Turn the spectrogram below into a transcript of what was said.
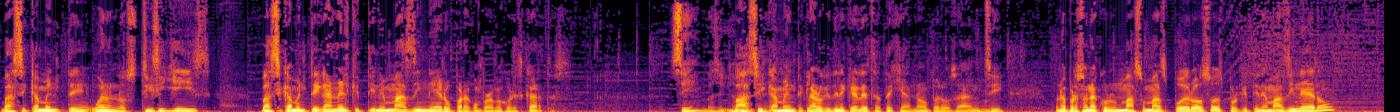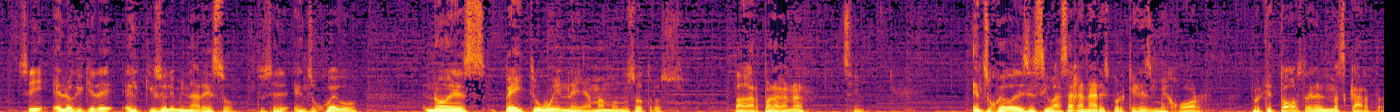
básicamente, bueno, en los TCGs, básicamente gana el que tiene más dinero para comprar mejores cartas. Sí, básicamente. Básicamente, claro que tiene que ver la estrategia, ¿no? Pero, o sea, en sí, una persona con un mazo más poderoso es porque tiene más dinero. Sí, él lo que quiere, él quiso eliminar eso. Entonces, en su juego no es pay to win, le llamamos nosotros. Pagar para ganar. Sí. En su juego dice, si vas a ganar es porque eres mejor. Porque todos traen las mismas cartas.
